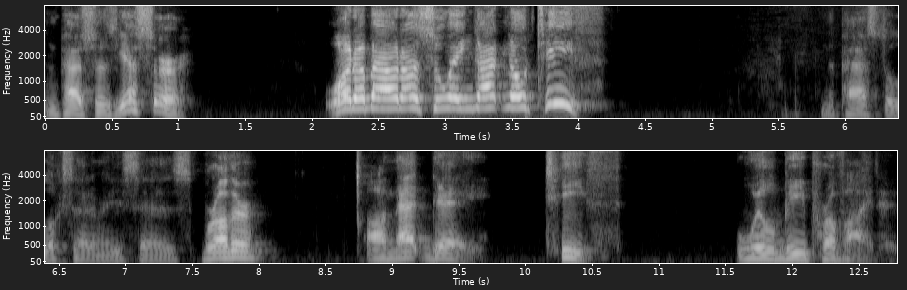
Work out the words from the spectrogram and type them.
And pastor says, Yes, sir. What about us who ain't got no teeth? And the pastor looks at him and he says, Brother, on that day, teeth will be provided.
